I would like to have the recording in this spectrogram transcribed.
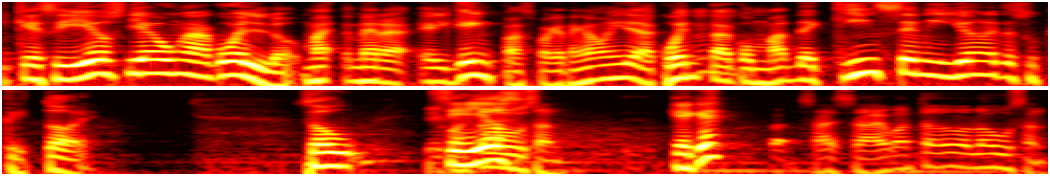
Porque si ellos llegan a un acuerdo, mira, el Game Pass, para que tengan una idea, cuenta con más de 15 millones de suscriptores. So, ¿Y si cuánto ellos. lo usan? ¿Qué qué? ¿Sabe, sabe cuánto lo usan?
